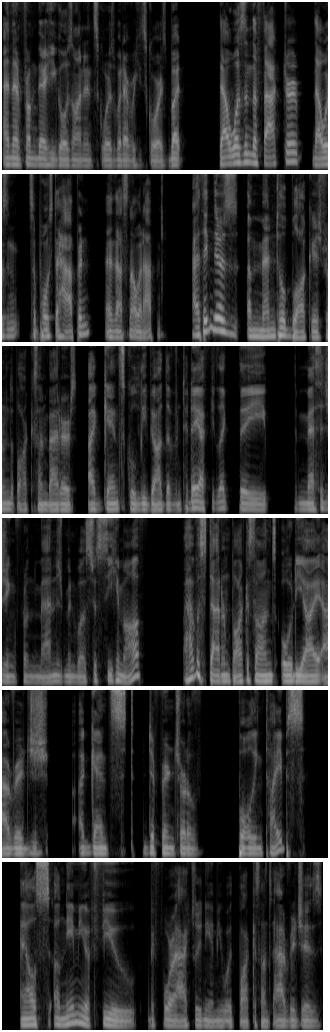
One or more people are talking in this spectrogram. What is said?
and then from there he goes on and scores whatever he scores. But that wasn't the factor. That wasn't supposed to happen and that's not what happened. I think there's a mental blockage from the Pakistan batters against Kuldeep Yadav, and today I feel like the the messaging from the management was to see him off. I have a stat on Pakistan's ODI average against different sort of bowling types, and I'll I'll name you a few before I actually name you what Pakistan's average is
